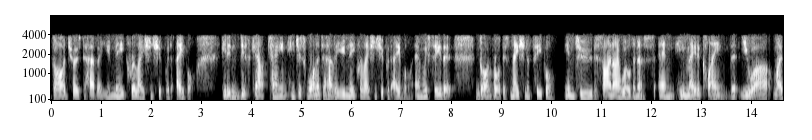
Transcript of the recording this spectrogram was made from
God chose to have a unique relationship with Abel. He didn't discount Cain. He just wanted to have a unique relationship with Abel. And we see that God brought this nation of people into the Sinai wilderness and he made a claim that you are my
